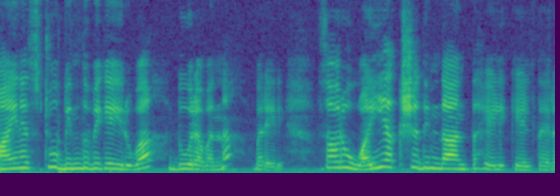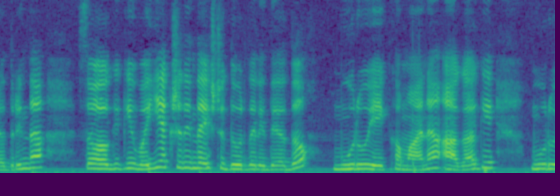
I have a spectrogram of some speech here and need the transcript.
minus two ಬಿಂದುವಿಗೆ ಇರುವ ದೂರವನ್ನು ಬರೆಯಿರಿ. ಸೊ ಅವರು ವೈ ಅಕ್ಷದಿಂದ ಅಂತ ಹೇಳಿ ಕೇಳ್ತಾ ಇರೋದ್ರಿಂದ ಸೊ ಹಾಗಾಗಿ ವೈ ಅಕ್ಷದಿಂದ ಎಷ್ಟು ದೂರದಲ್ಲಿದೆ ಅದು? ಮೂರು ಏಕಮಾನ, ಹಾಗಾಗಿ ಮೂರು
